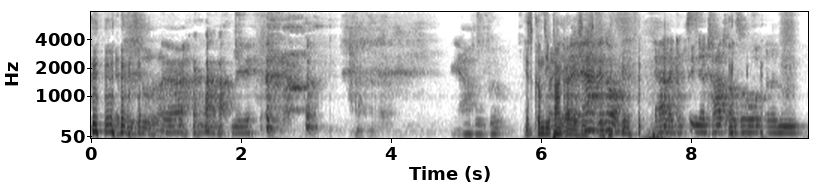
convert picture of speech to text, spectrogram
Jetzt bist du dran. Ja, nee. ja, wo wir. Jetzt kommt die Punker-Geschichte. Ja, genau. Ja, da gibt es in der Tat also, ähm,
